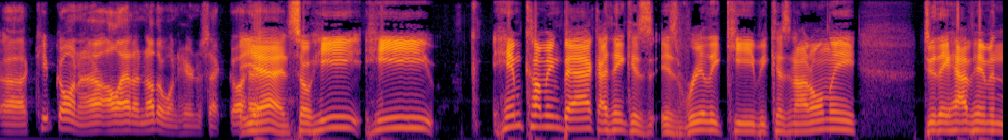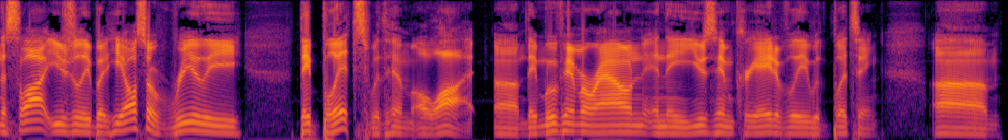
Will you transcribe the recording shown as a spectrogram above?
uh, keep going. I'll add another one here in a sec. Go ahead. Yeah, and so he he him coming back, I think is is really key because not only do they have him in the slot usually, but he also really they blitz with him a lot. Um, they move him around and they use him creatively with blitzing. Um,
